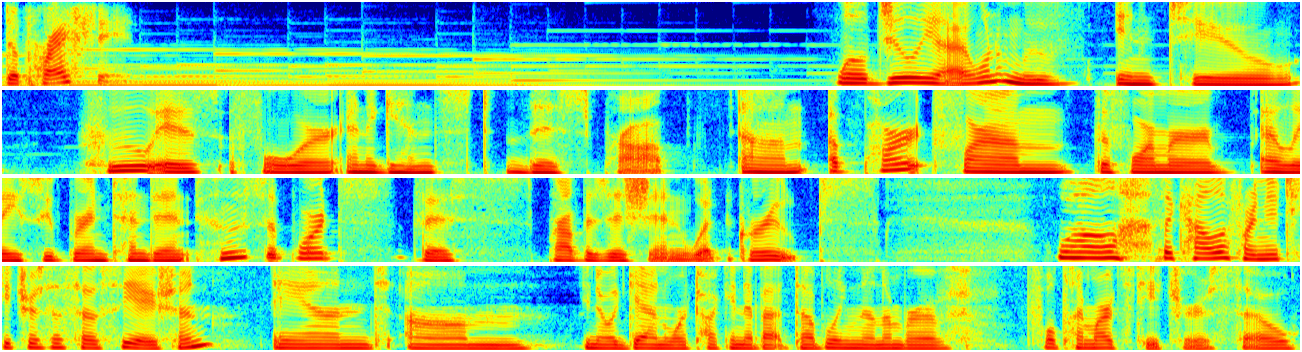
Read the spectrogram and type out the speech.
depression. Well, Julia, I want to move into who is for and against this prop. Um, apart from the former LA superintendent, who supports this proposition? What groups? Well, the California Teachers Association. And, um, you know, again, we're talking about doubling the number of full time arts teachers. So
